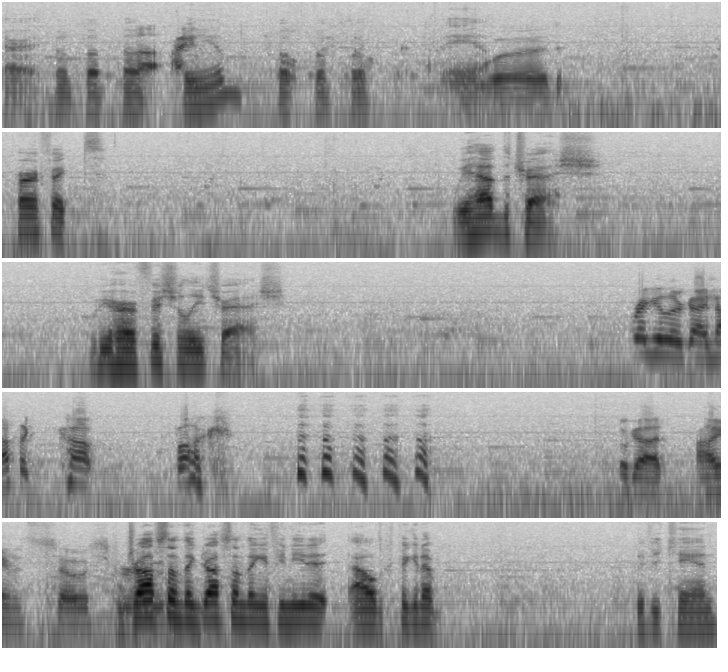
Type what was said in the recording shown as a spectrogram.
So, Alright, bup, bup, bup, Uh, I- bam, bup, bup, bup, bam. wood. Perfect. We have the trash. We are officially trash. Regular guy, not the cop. Fuck. oh god, I am so screwed. Drop something, drop something if you need it. I'll pick it up if you can.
